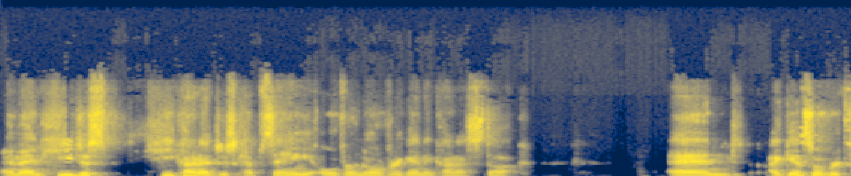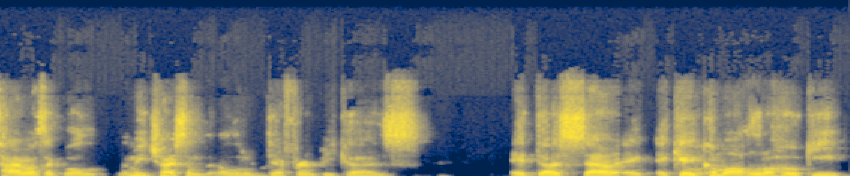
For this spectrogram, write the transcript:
And then he just he kind of just kept saying it over and over again and kind of stuck. And I guess over time I was like, well, let me try something a little different because it does sound it, it can come off a little hokey.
